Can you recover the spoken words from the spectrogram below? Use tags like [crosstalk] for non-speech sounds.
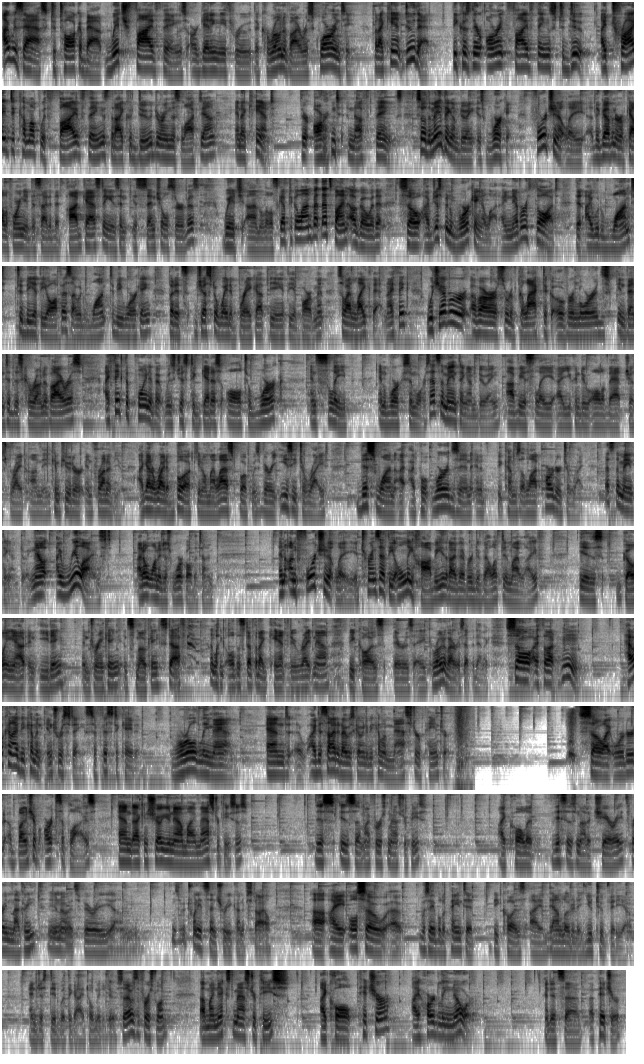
I was asked to talk about which five things are getting me through the coronavirus quarantine, but I can't do that because there aren't five things to do. I tried to come up with five things that I could do during this lockdown, and I can't. There aren't [laughs] enough things. So the main thing I'm doing is working. Fortunately, the governor of California decided that podcasting is an essential service, which I'm a little skeptical on, but that's fine, I'll go with it. So I've just been working a lot. I never thought that I would want to be at the office, I would want to be working, but it's just a way to break up being at the apartment. So I like that. And I think whichever of our sort of galactic overlords invented this coronavirus, I think the point of it was just to get us all to work and sleep and work some more. So that's the main thing I'm doing. Obviously, uh, you can do all of that just right on the computer in front of you. I got to write a book. You know, my last book was very easy to write. This one, I, I put words in and it becomes a lot harder to write. That's the main thing I'm doing. Now, I realized I don't want to just work all the time. And unfortunately, it turns out the only hobby that I've ever developed in my life is going out and eating and drinking and smoking stuff, and [laughs] like all the stuff that I can't do right now because there is a coronavirus epidemic. So I thought, hmm, how can I become an interesting, sophisticated, worldly man? And I decided I was going to become a master painter. So I ordered a bunch of art supplies, and I can show you now my masterpieces. This is uh, my first masterpiece. I call it This Is Not a Cherry. It's very Magritte, you know, it's very, um, it's a 20th century kind of style. Uh, I also uh, was able to paint it because I downloaded a YouTube video and just did what the guy told me to do. So that was the first one. Uh, my next masterpiece I call Pitcher, I Hardly Know Her. And it's a, a pitcher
